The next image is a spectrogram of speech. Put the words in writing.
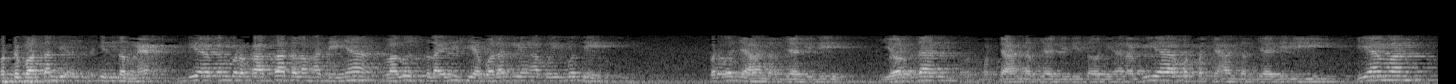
perdebatan di internet, dia akan berkata dalam hatinya, lalu setelah ini siapa lagi yang aku ikuti? Perpecahan terjadi di Yordan, perpecahan terjadi di Saudi Arabia, perpecahan terjadi di Yaman.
